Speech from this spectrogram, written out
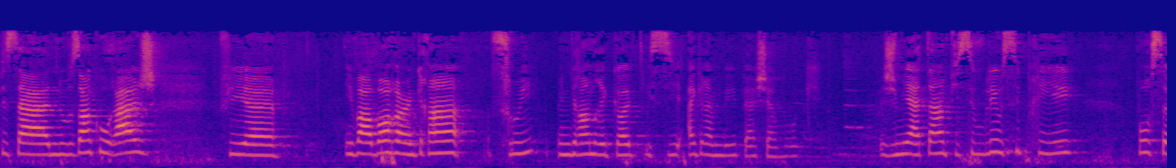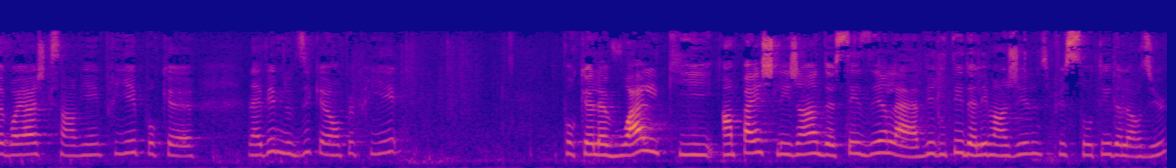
Puis ça nous encourage. Puis euh, il va avoir un grand fruit, une grande récolte ici à Granby puis à Sherbrooke. Je m'y attends. Puis si vous voulez aussi prier pour ce voyage qui s'en vient. Priez pour que la Bible nous dit qu'on peut prier pour que le voile qui empêche les gens de saisir la vérité de l'Évangile puisse sauter de leurs yeux.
